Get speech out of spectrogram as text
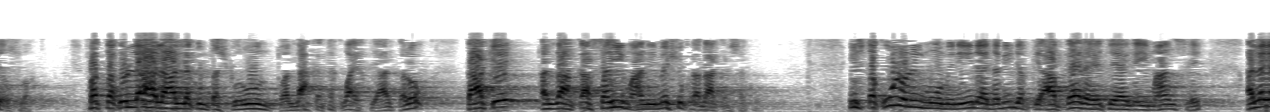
थे उस वक्त। फ़तकुल्लाकुम तशकरून। तो अल्लाह का तकवा इख्तियार करो, ताकि अल्लाह का सही मानी में शुक्र अदा कर सको। इस तकूलमोमिन नबी, जबकि आप कह रहे थे, अहल ईमान से अलग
